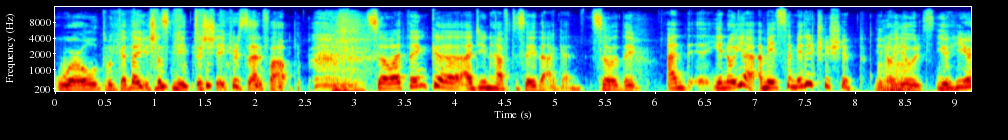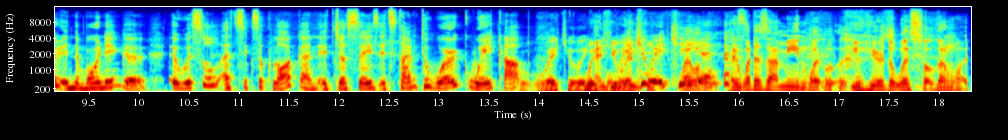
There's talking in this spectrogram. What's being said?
world. Because you just need to shake yourself up." so I think uh, I didn't have to say that again. So they. And uh, you know, yeah, I mean, it's a military ship. You know, you you hear in the morning uh, a whistle at six o'clock, and it just says it's time to work. Wake up. Wake you, wake, Wake you. you, Wakey, wakey. Wait, wait, and what does that mean? What, you hear the whistle, then what?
